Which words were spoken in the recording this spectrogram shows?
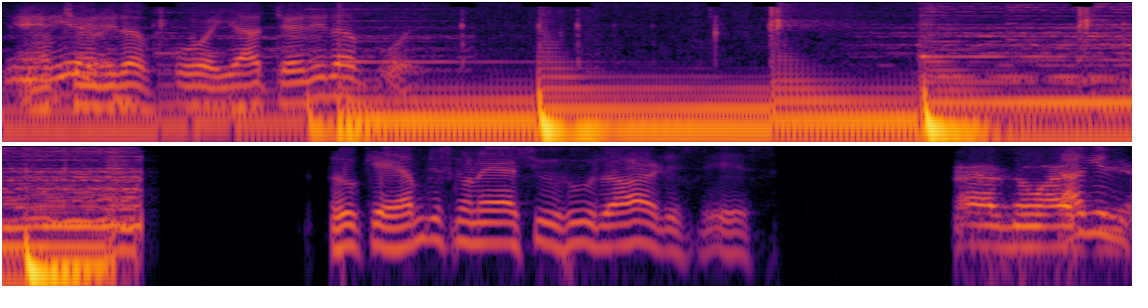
Can't I'll turn it up for you. I'll turn it up for you. Okay, I'm just going to ask you who the artist is. I have no idea. give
